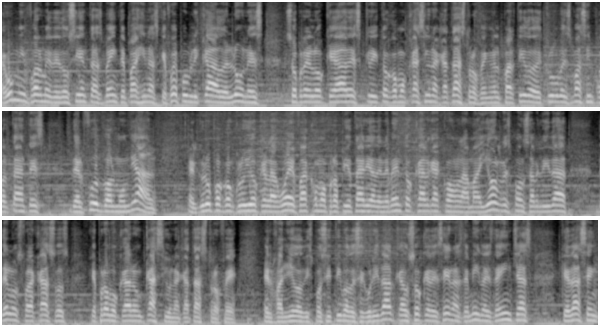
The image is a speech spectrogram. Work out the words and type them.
en un informe de 220 páginas que fue publicado el lunes sobre lo que ha descrito como casi una catástrofe en el partido de clubes más importantes del fútbol mundial. El grupo concluyó que la UEFA, como propietaria del evento, carga con la mayor responsabilidad de los fracasos que provocaron casi una catástrofe. El fallido dispositivo de seguridad causó que decenas de miles de hinchas quedasen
